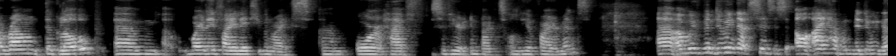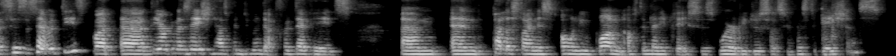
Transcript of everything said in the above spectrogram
around the globe um, where they violate human rights um, or have severe impacts on the environment. Uh, and we've been doing that since, I haven't been doing that since the 70s, but uh, the organization has been doing that for decades. Um, and Palestine is only one of the many places where we do such investigations.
